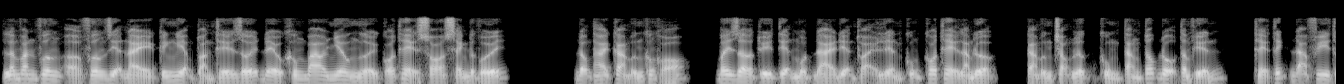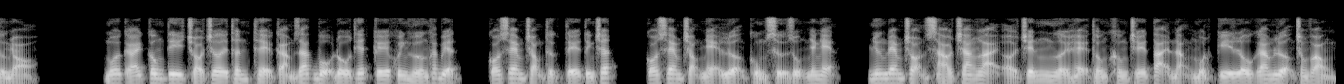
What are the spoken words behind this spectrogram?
Lâm văn phương ở phương diện này kinh nghiệm toàn thế giới đều không bao nhiêu người có thể so sánh được với. Động thái cảm ứng không khó bây giờ tùy tiện một đài điện thoại liền cũng có thể làm được cảm ứng trọng lực cùng tăng tốc độ tâm phiến thể tích đã phi thường nhỏ. Mỗi cái công ty trò chơi thân thể cảm giác bộ đồ thiết kế khuynh hướng khác biệt có xem trọng thực tế tính chất có xem trọng nhẹ lượng cùng sử dụng nhanh nhẹn nhưng đem chọn sáo trang lại ở trên người hệ thống khống chế tại nặng một kg lượng trong vòng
